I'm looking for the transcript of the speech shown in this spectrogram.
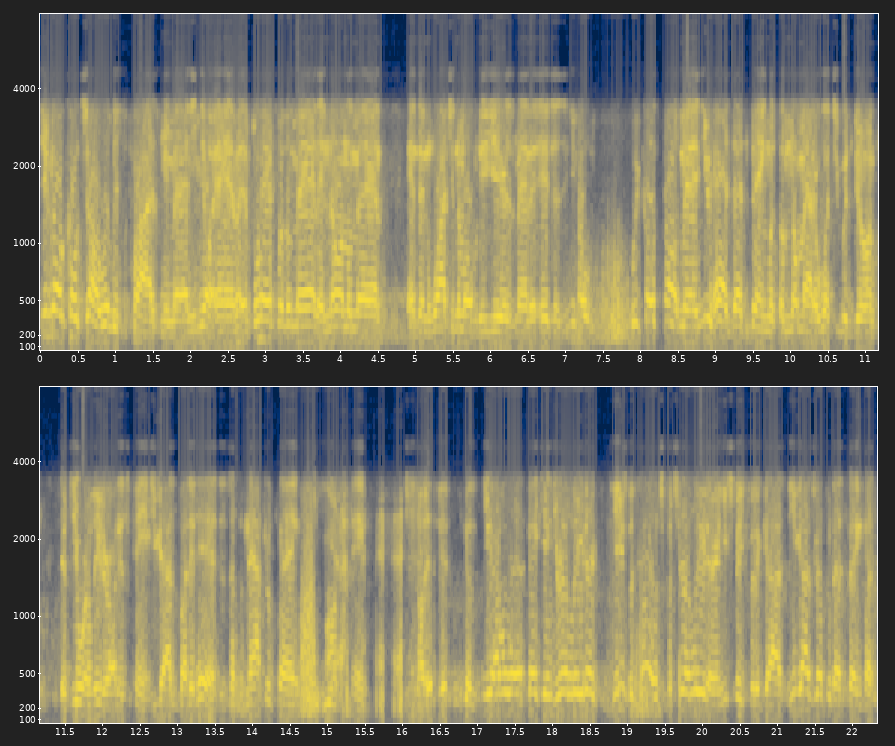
You know, Coach Ault really surprised me, man. You know, and, and playing for the man and knowing the man, and then watching him over the years, man. It, it just, you know, with Coach Shaw, man, you had that thing with him no matter what you were doing. If you were a leader on his team, you guys butted heads. It's just a natural thing on the team. You know, it, it, because you have a way of thinking you're a leader. He's the coach, but you're a leader, and you speak for the guys. You guys go through that thing. But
